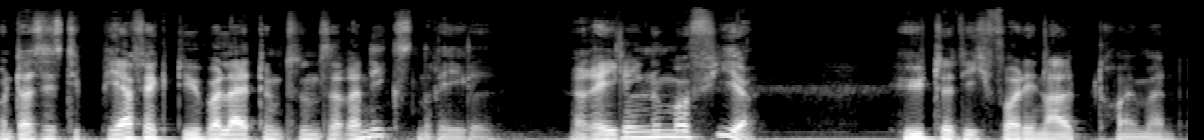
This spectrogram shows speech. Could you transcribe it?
Und das ist die perfekte Überleitung zu unserer nächsten Regel. Regel Nummer 4. Hüte dich vor den Albträumen.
